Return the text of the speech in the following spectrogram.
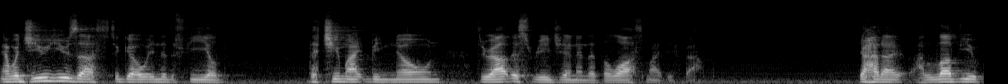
And would you use us to go into the field that you might be known throughout this region and that the lost might be found? God, I, I love you.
